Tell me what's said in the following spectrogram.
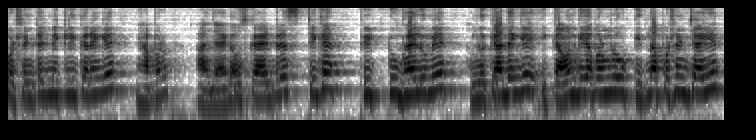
परसेंटेज में क्लिक करेंगे, यहाँ पर आ जाएगा उसका एड्रेस ठीक है? फिर टू वैल्यू में हम लोग क्या देंगे? इक्यावन के जब हम लोग कितना परसेंट चाहिए?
